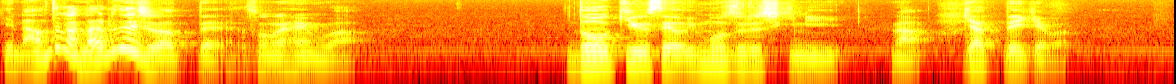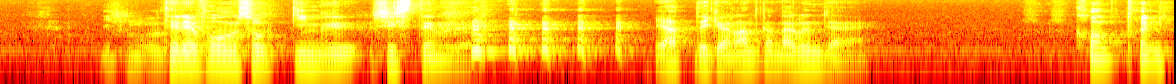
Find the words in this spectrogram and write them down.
いやなんとかなるでしょだってその辺は。同級生を芋づる式になやっていけば。妹テレフォンショッキングシステムで。やっていけばなんとかなるんじゃない？本当に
